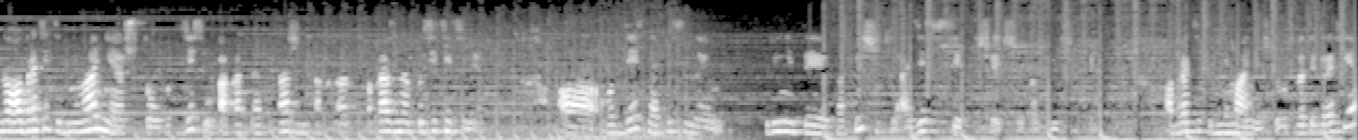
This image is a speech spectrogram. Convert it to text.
Но обратите внимание, что вот здесь показаны, показаны посетители. А вот здесь написаны принятые подписчики, а здесь все пришедшие подписчики. Обратите внимание, что вот в этой графе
